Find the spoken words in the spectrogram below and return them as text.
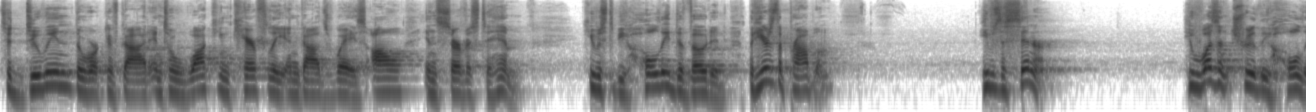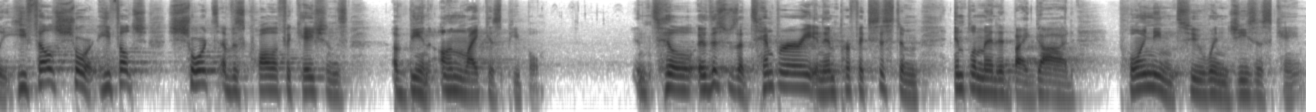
to doing the work of God, and to walking carefully in God's ways, all in service to him. He was to be wholly devoted. But here's the problem he was a sinner. He wasn't truly holy. He fell short. He fell short of his qualifications of being unlike his people. Until uh, this was a temporary and imperfect system implemented by God pointing to when Jesus came.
